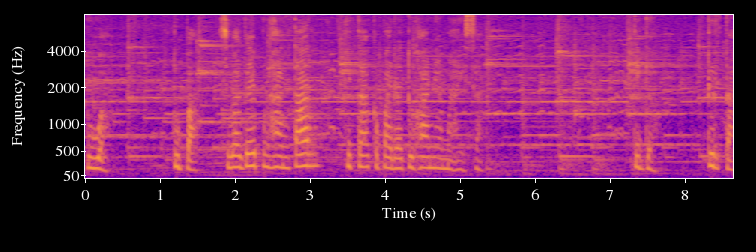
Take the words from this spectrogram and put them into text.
2. Dupa sebagai penghantar kita kepada Tuhan Yang Maha Esa. 3. Tirta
